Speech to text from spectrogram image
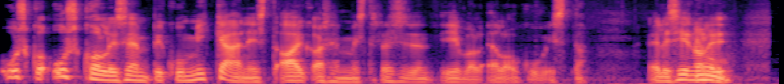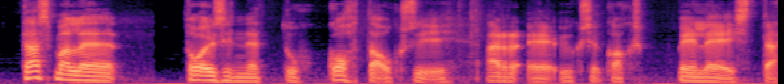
usko, uskollisempi kuin mikään niistä aikaisemmista Resident Evil-elokuvista. Eli siinä oli täsmälleen toisinnettu kohtauksia RE1 ja 2 peleistä.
